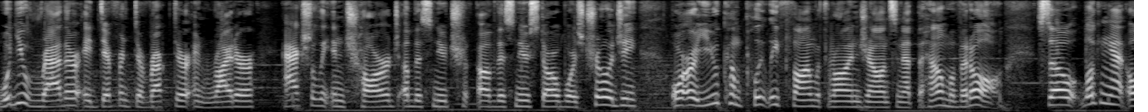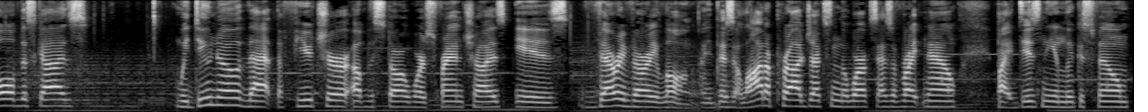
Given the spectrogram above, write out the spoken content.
Would you rather a different director and writer actually in charge of this new of this new Star Wars trilogy, or are you completely fine with Rian Johnson at the helm of it all? So, looking at all of this, guys, we do know that the future of the Star Wars franchise is very, very long. There's a lot of projects in the works as of right now by Disney and Lucasfilm.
